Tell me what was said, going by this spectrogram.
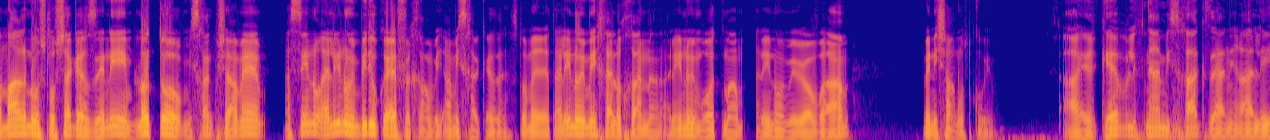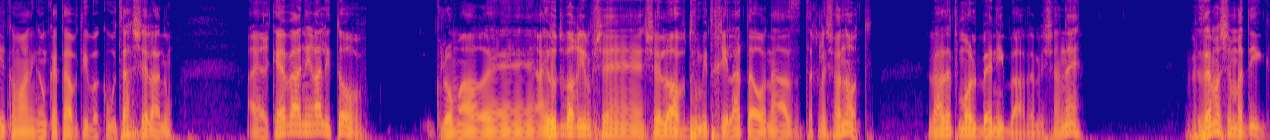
אמרנו שלושה גרזנים, לא טוב, משחק משעמם, עשינו, עלינו עם בדיוק ההפך המ- המשחק הזה. זאת אומרת, עלינו עם מיכאל אוחנה, עלינו עם רוטמן, עלינו עם אביב אברהם, ונשארנו תקועים. ההרכב לפני המשחק זה היה נראה לי, כלומר, אני גם כתבתי בקבוצה שלנו. ההרכב היה נראה לי טוב. כלומר, אה, היו דברים ש... שלא עבדו מתחילת העונה, אז צריך לשנות. ואז אתמול בני בא ומשנה. וזה מה שמדאיג.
